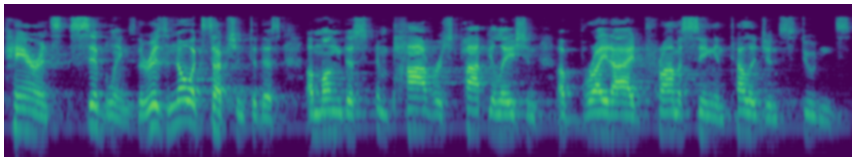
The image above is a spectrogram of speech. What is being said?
parents, siblings. There is no exception to this among this impoverished population of bright-eyed, promising, intelligent students.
